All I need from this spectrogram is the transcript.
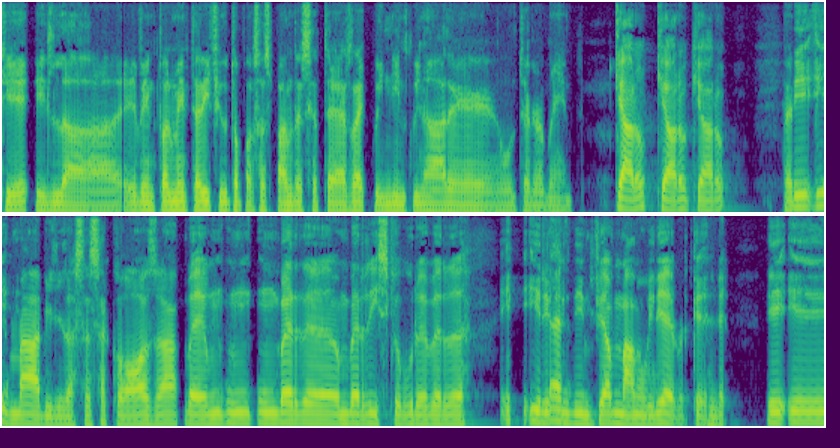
che il, eventualmente il rifiuto possa espandersi a terra e quindi inquinare ulteriormente. Chiaro, chiaro, chiaro. Per i infiammabili la stessa cosa. Beh, un, un, un, bel, un bel, rischio pure per i rifiuti eh, infiammabili, eh, perché... Sì. E, e,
